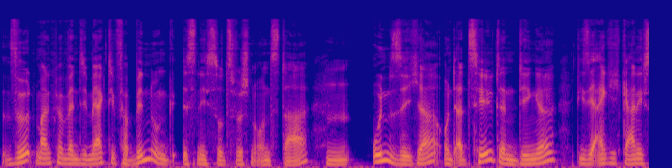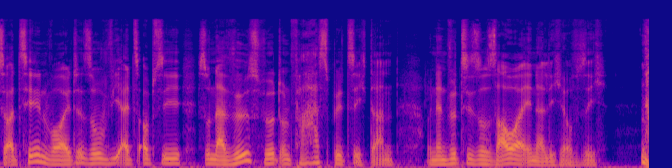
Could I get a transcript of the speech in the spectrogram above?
wird manchmal, wenn sie merkt, die Verbindung ist nicht so zwischen uns da, hm, unsicher und erzählt dann Dinge, die sie eigentlich gar nicht so erzählen wollte, so wie als ob sie so nervös wird und verhaspelt sich dann. Und dann wird sie so sauer innerlich auf sich.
